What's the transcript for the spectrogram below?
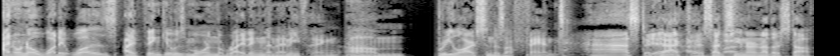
I don't know what it was. I think it was more in the writing than anything. Um, Brie Larson is a fantastic Yeah, actress. I- I've seen her in other stuff.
